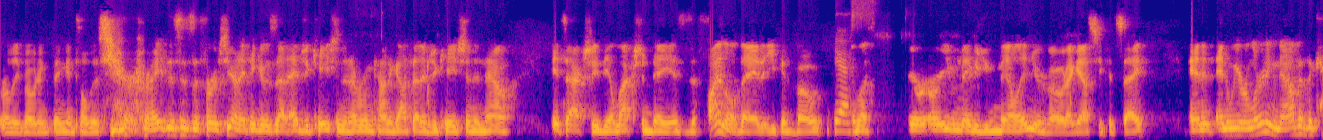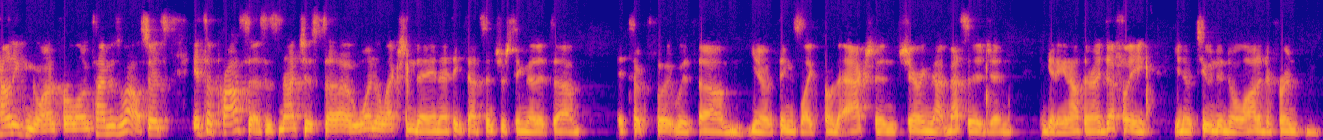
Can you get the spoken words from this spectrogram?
early voting thing until this year. Right? This is the first year, and I think it was that education, and everyone kind of got that education, and now it's actually the election day is the final day that you can vote. Yes. Unless, or, or even maybe you mail in your vote. I guess you could say. And, and we were learning now that the counting can go on for a long time as well. So it's it's a process. It's not just uh, one election day, and I think that's interesting that it um, it took foot with um, you know things like phone to action, sharing that message and, and getting it out there. I definitely you know tuned into a lot of different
